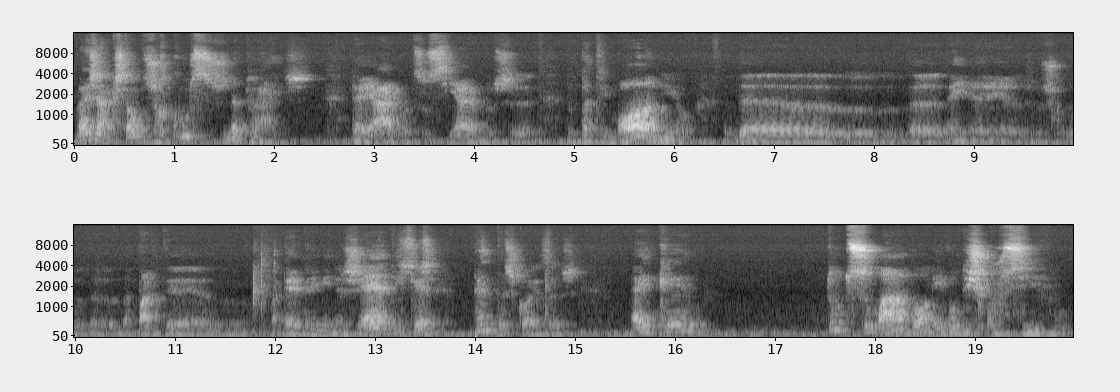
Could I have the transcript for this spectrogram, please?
Veja a questão dos recursos naturais, da água, dos oceanos, eh, do património, da, da, da, da parte matéria-prima energética, tantas coisas, em que tudo somado ao nível discursivo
